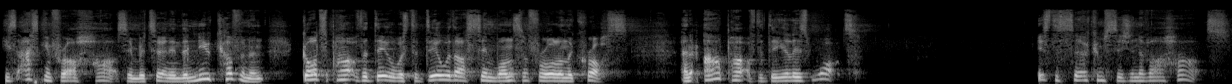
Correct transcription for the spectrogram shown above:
He's asking for our hearts in return. In the new covenant, God's part of the deal was to deal with our sin once and for all on the cross. And our part of the deal is what? It's the circumcision of our hearts.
